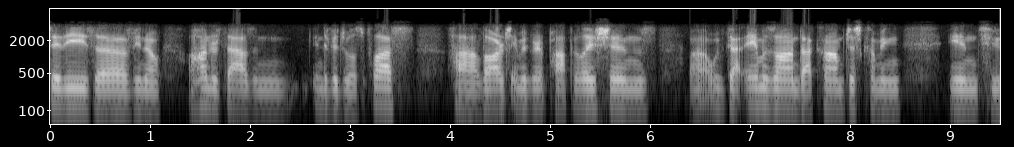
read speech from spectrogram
cities of you know 100,000 individuals plus, uh, large immigrant populations. Uh, we've got Amazon.com just coming into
